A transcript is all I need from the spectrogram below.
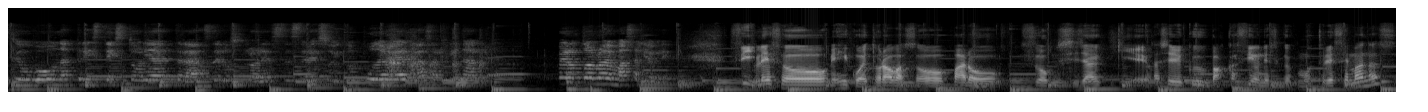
que hubo una triste historia detrás de los flores de cerezo y no pude verlas al final, pero todo lo demás salió bien. Sí. 그래서 메xi코에 돌아와서 바로 수업 시작이에요. 사실 그 바카시온에스가 뭐 semanas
